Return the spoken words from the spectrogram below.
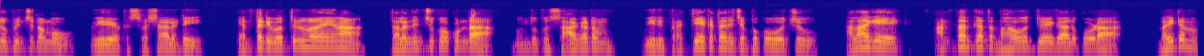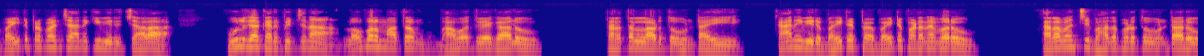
చూపించడము వీరి యొక్క స్పెషాలిటీ. ఎంతటి ఒత్తిడిలోనైనా తలదించుకోకుండా ముందుకు సాగడం వీరి ప్రత్యేకత అని చెప్పుకోవచ్చు. అలాగే అంతర్గత భావోద్వేగాలు కూడా బయట బయట ప్రపంచానికి వీరు చాలా కూల్‌గా కనిపించిన లోపల మాత్రం భావోద్వేగాలు తళతళలాడుతూ ఉంటాయి. కానీ వీరు బయట బయట పడనివ్వరు. తల వంచి బాధపడుతూ ఉంటారు.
